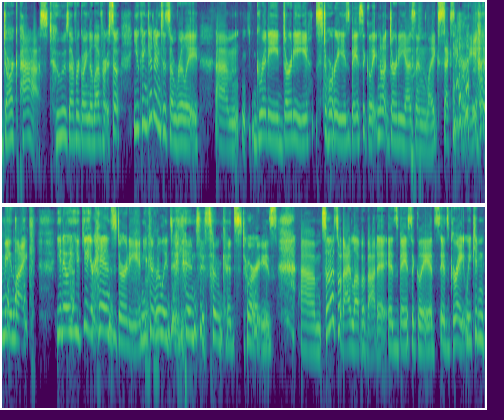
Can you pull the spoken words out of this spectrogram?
dark past? Who is ever going to love her? So you can get into some really um, gritty, dirty stories, basically. Not dirty as in like sexy dirty. I mean, like, you know, you get your hands dirty and you okay. can really dig into some good stories. Um, so that's what I love about it. It's basically, it's, it's great. We can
